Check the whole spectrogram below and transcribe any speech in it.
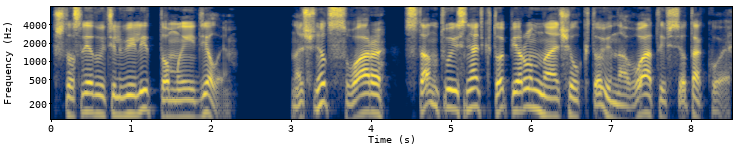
Что следователь велит, то мы и делаем. Начнется свара, Станут выяснять, кто первым начал, кто виноват и все такое.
